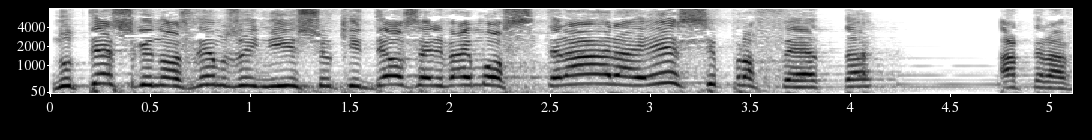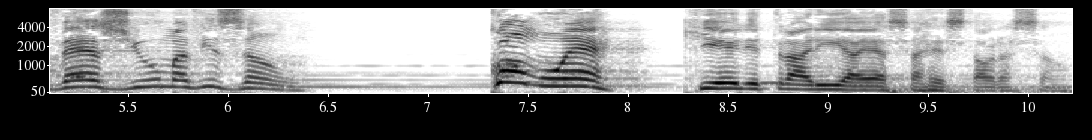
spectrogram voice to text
no texto que nós lemos no início, que Deus ele vai mostrar a esse profeta através de uma visão. Como é que ele traria essa restauração.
